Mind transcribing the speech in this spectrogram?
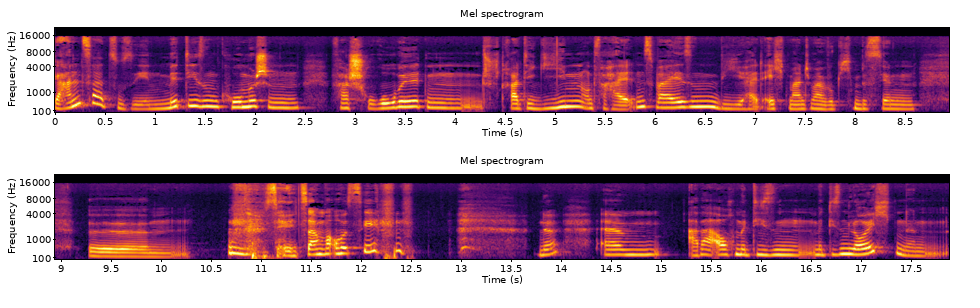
ganzer zu sehen mit diesen komischen, verschrobelten Strategien und Verhaltensweisen, die halt echt manchmal wirklich ein bisschen ähm, seltsam aussehen. ne? Ähm, aber auch mit diesen, mit diesen leuchtenden,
